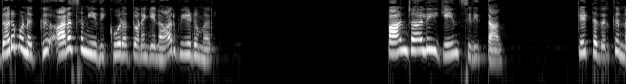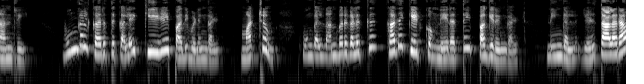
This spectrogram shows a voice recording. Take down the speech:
தருமனுக்கு அரச நீதி கூறத் தொடங்கினார் வீடுமர். பாஞ்சாலி ஏன் சிரித்தாள்? கேட்டதற்கு நன்றி. உங்கள் கருத்துக்களை கீழே பதிவிடுங்கள். மற்றும் உங்கள் நண்பர்களுக்கு கதை கேட்கும் நேரத்தை பகிருங்கள். நீங்கள் எழுத்தாளரா?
